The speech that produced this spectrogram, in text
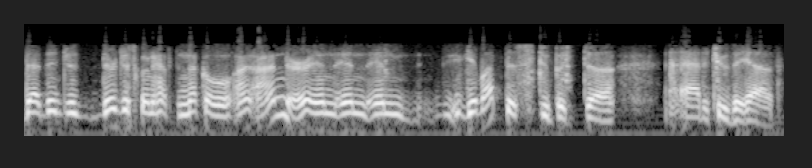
that they just, they're just going to have to knuckle un- under and and and give up this stupid uh, attitude they have.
